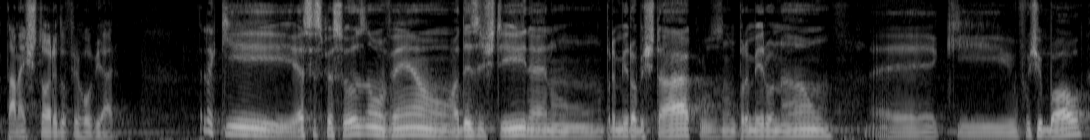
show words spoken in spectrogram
está na história do ferroviário? Olha que essas pessoas não venham a desistir né, no primeiro obstáculo, no primeiro não, é, que o futebol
